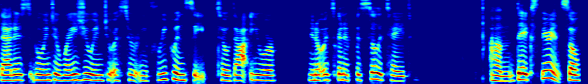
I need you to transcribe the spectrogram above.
that is going to raise you into a certain frequency so that you're you know it's going to facilitate um, the experience. So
